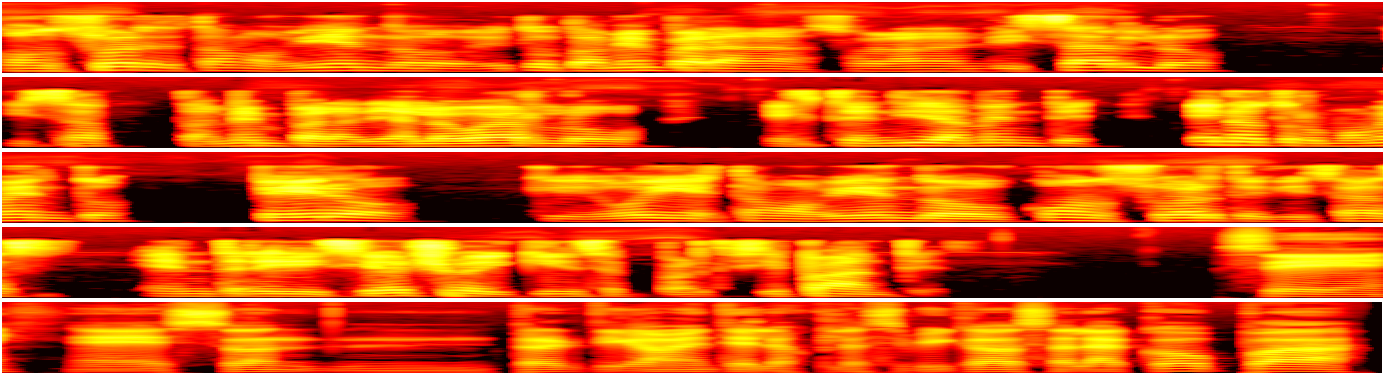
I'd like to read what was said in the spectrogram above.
con suerte estamos viendo, esto también para sobreanalizarlo, quizás también para dialogarlo extendidamente en otro momento, pero que hoy estamos viendo con suerte quizás entre 18 y 15 participantes. Sí, eh, son prácticamente los clasificados a la Copa,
